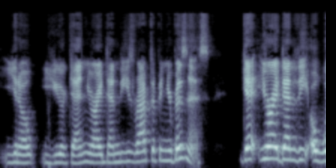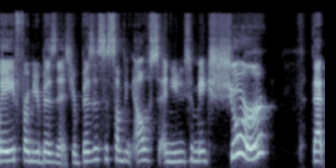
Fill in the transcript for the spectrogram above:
you know, you again, your identity is wrapped up in your business. Get your identity away from your business. Your business is something else, and you need to make sure that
